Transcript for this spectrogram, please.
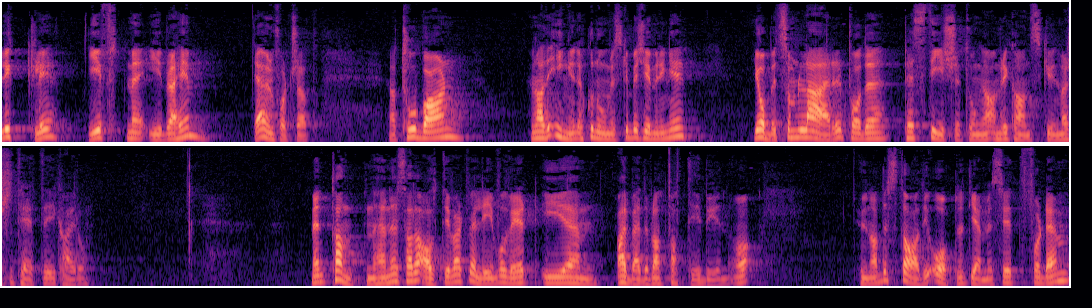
lykkelig, gift med Ibrahim. Det er hun fortsatt. Hun har to barn. Hun hadde ingen økonomiske bekymringer. Jobbet som lærer på det prestisjetunge amerikanske universitetet i Kairo. Men tanten hennes hadde alltid vært veldig involvert i eh, arbeidet blant fattige i byen. Og hun hadde stadig åpnet hjemmet sitt for dem,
